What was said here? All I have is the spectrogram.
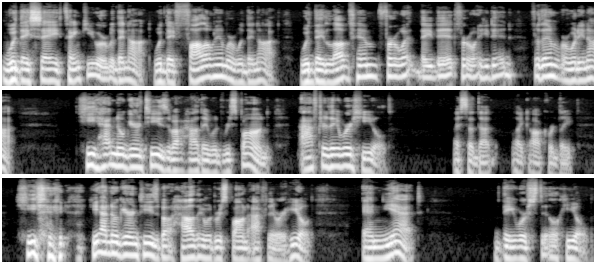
Would they say thank you or would they not? Would they follow him or would they not? Would they love him for what they did, for what he did for them, or would he not? He had no guarantees about how they would respond after they were healed. I said that like awkwardly. He he had no guarantees about how they would respond after they were healed. And yet they were still healed.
